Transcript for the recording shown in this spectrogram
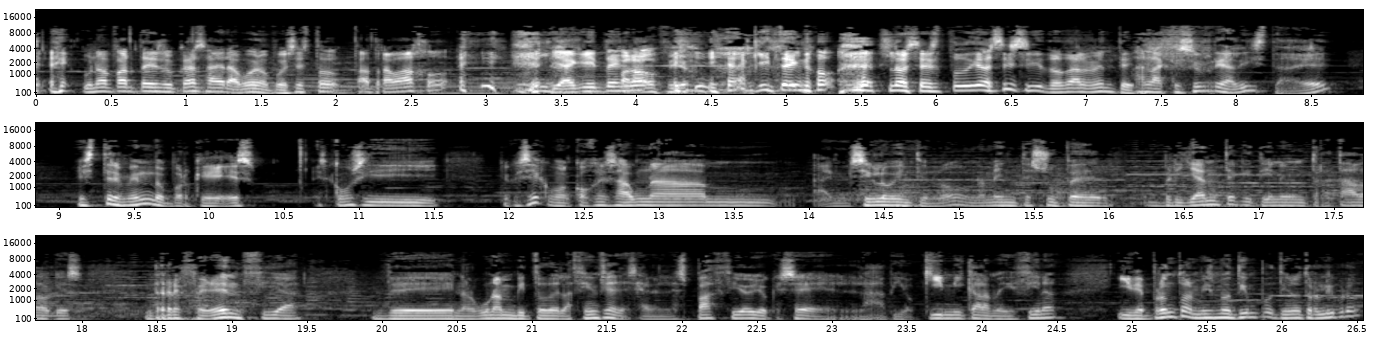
una parte de su casa era, bueno, pues esto para trabajo y aquí Para tengo, ocio. y aquí tengo los estudios, sí, sí, totalmente. A la que surrealista, ¿eh? Es tremendo porque es, es como si, yo qué sé, como coges a una, mm, en el siglo XXI, ¿no? Una mente súper brillante que tiene un tratado que es referencia de, en algún ámbito de la ciencia, ya sea en el espacio, yo qué sé, en la bioquímica, la medicina, y de pronto al mismo tiempo tiene otro libro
